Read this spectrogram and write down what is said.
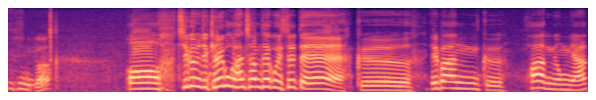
왜 쓰십니까? 어, 지금 이제 결국 한참 되고 있을 때, 그, 일반 그 화학 농약,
